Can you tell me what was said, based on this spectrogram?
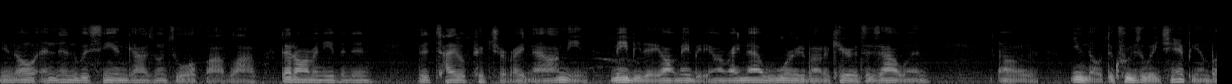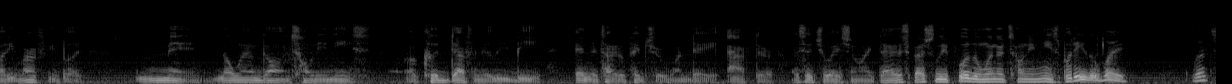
You know, and then we're seeing guys on 205 Live that aren't even in the title picture right now. I mean, maybe they are, maybe they aren't. Right now, we're worried about a Akira Tozawa and, uh, you know, the cruiserweight champion, Buddy Murphy. But man, Noam Dar and Tony Nese uh, could definitely be in the title picture one day after a situation like that, especially for the winner Tony Nese. But either way, let's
